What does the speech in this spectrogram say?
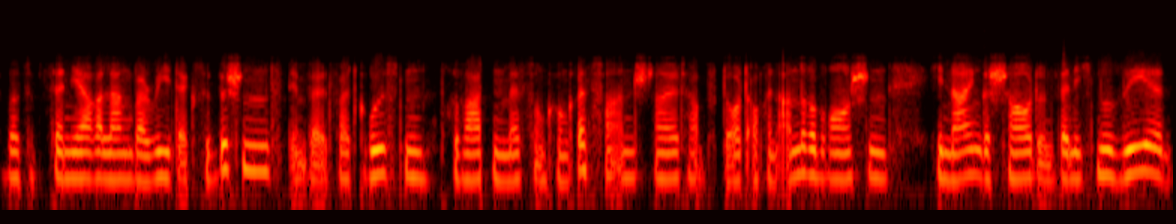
über 17 Jahre lang bei Read Exhibitions, dem weltweit größten privaten Messe- und Kongressveranstalter, habe dort auch in andere Branchen hineingeschaut. Und wenn ich nur sehe,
